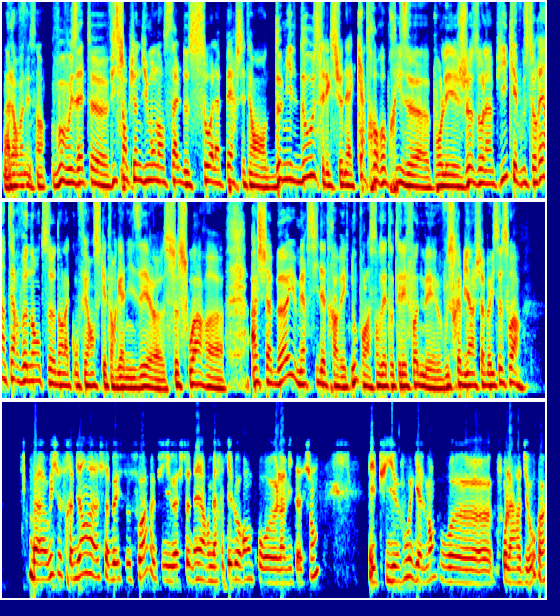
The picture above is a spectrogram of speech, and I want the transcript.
Alors, Vanessa. Vous, vous êtes euh, vice-championne du monde en salle de saut à la perche. C'était en 2012, sélectionnée à quatre reprises euh, pour les Jeux Olympiques. Et vous serez intervenante dans la conférence qui est organisée euh, ce soir euh, à Chabeuil. Merci d'être avec nous. Pour l'instant, vous êtes au téléphone, mais vous serez bien à Chabeuil ce soir. Bah oui, je serai bien à Chabeuil ce soir. Et puis bah, je tenais à remercier Laurent pour euh, l'invitation. Et puis euh, vous également pour, euh, pour la radio. Quoi.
